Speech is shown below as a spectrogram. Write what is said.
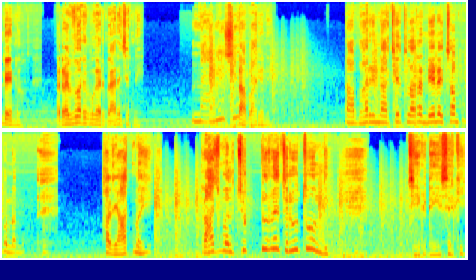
నేను రవివర్మ గారి మేనేజర్ని. మేనేజర్? నా భార్యని. నా భార్య నా చేతులారా నేనే చంపుకున్నాను. అది ఆత్మయి రాజమహల్ చుట్టూనే తిరుగుతూ ఉంది. చీకటి అయ్యేసరికి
